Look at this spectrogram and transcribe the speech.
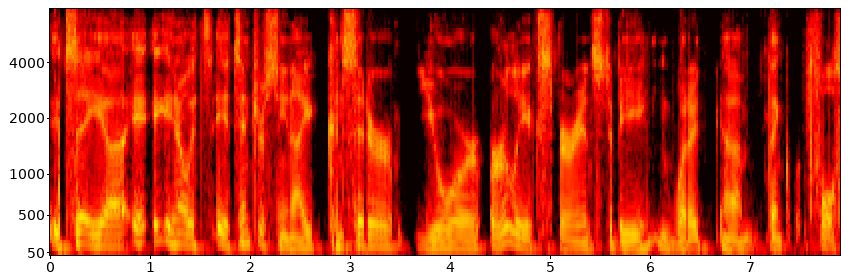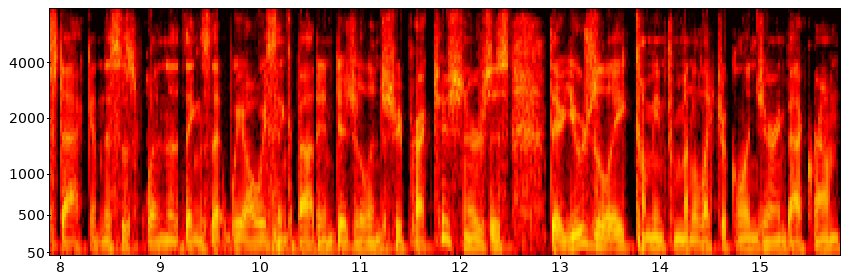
It's a uh, it, you know it's it's interesting. I consider your early experience to be what I um, think full stack, and this is one of the things that we always think about in digital industry practitioners is they're usually coming from an electrical engineering background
